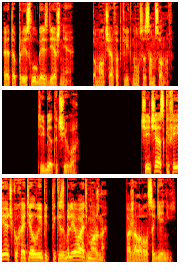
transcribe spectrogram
«Это прислуга здешняя», — помолчав, откликнулся Самсонов. «Тебе-то чего?» «Сейчас кофеечку хотел выпить, так и заболевать можно», — пожаловался гений.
